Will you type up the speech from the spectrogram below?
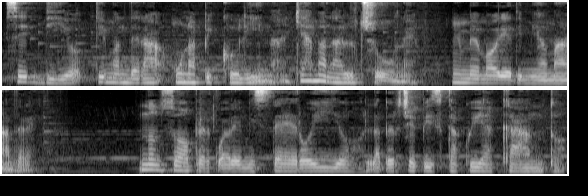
se Dio ti manderà una piccolina, chiamala Alcione, in memoria di mia madre. Non so per quale mistero io la percepisca qui accanto.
